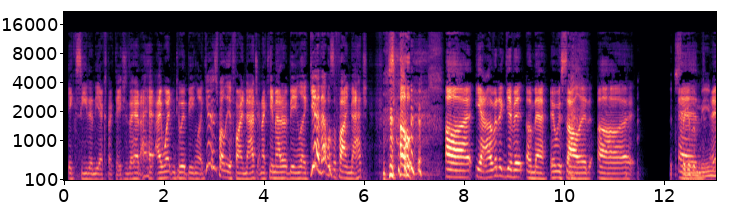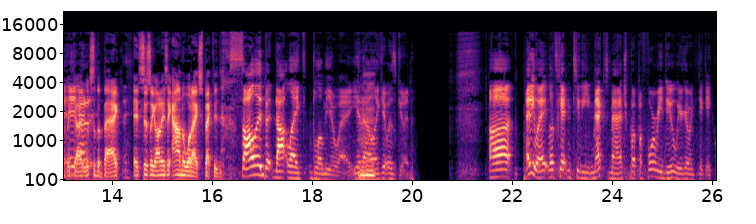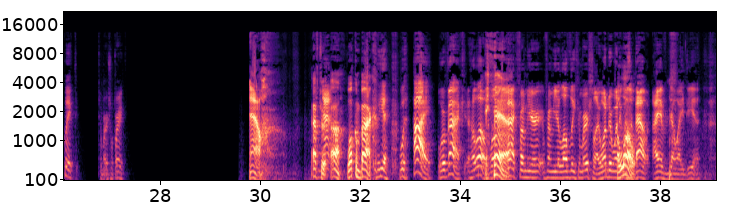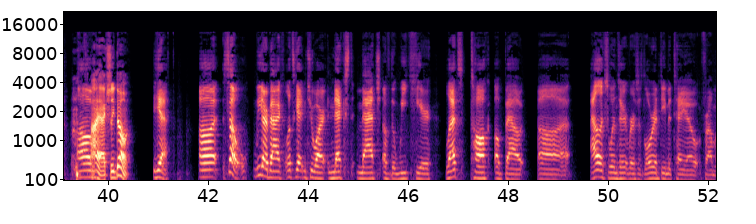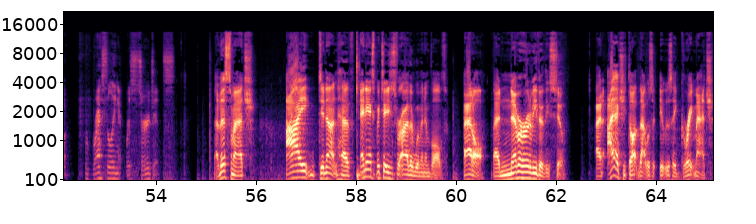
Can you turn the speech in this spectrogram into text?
exceed any expectations I had. I had, I went into it being like, yeah, it's probably a fine match, and I came out of it being like, yeah, that was a fine match. So, uh, yeah, I'm gonna give it a meh. It was solid. Uh, Think of And the meme where the it- guy and- looks at the bag. It's just like on. He's like, I don't know what I expected. solid but not like blow me away you know Mhm. like it was good uh anyway let's get into the next match but before we do we're going to take a quick commercial break Now, after Now- ah, welcome back. yeah well, hi we're back hello welcome Yeah. back from your from your lovely commercial i wonder what it was about i have no idea um I actually don't. Yeah. Uh, so we are back. Let's get into our next match of the week here. Let's talk about uh Alex Windsor versus Laura DiMatteo from Wrestling Resurgence. Now, this match, I did not have any expectations for either women involved at all. I had never heard of either of these two, and I actually thought that was it was a great match.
